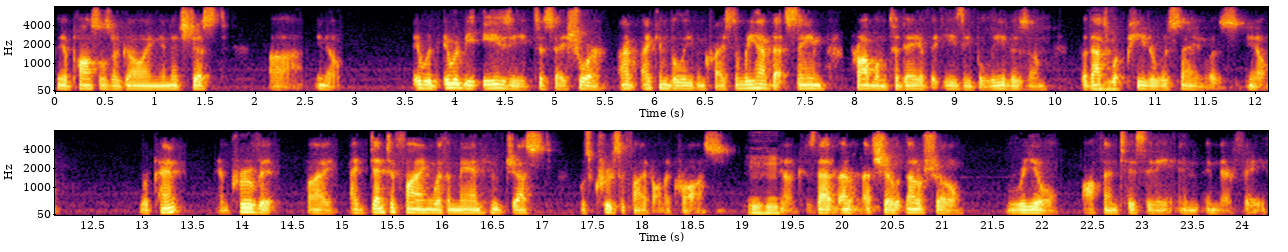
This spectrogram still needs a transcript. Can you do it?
the apostles are going, and it's just, uh, you know, it would it would be easy to say, sure, I, I, can believe in Christ, and we have that same problem today of the easy believism. But that's mm-hmm. what Peter was saying was, you know, repent and prove it by identifying with a man who just was crucified on the cross mm-hmm. you know, because that, that that show that'll show real authenticity in in their faith.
